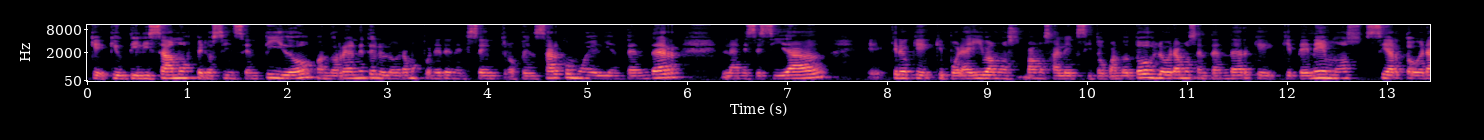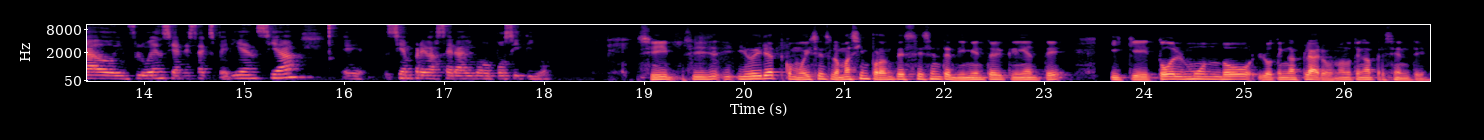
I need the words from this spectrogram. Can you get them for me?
que, utilizamos pero sin sentido, cuando realmente lo logramos poner en el centro, pensar como él y entender la necesidad, eh, creo que, por ahí vamos, vamos al éxito. Cuando todos logramos entender que, tenemos cierto grado de influencia en esa experiencia, eh, siempre va a ser algo positivo. Sí, sí, yo diría, como dices, lo más importante es ese entendimiento del cliente y que todo el mundo lo tenga claro, no lo tenga presente.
